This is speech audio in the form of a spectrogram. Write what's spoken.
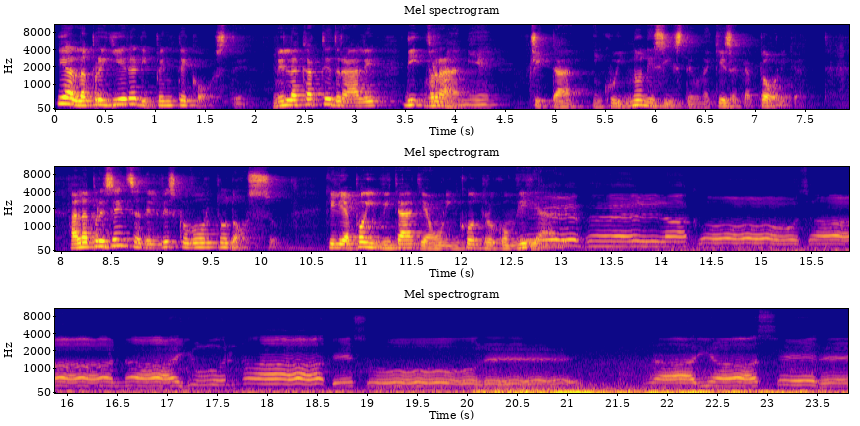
e alla preghiera di Pentecoste nella cattedrale di Vranje, città in cui non esiste una chiesa cattolica, alla presenza del vescovo ortodosso, che li ha poi invitati a un incontro conviviale. l'aria serena.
